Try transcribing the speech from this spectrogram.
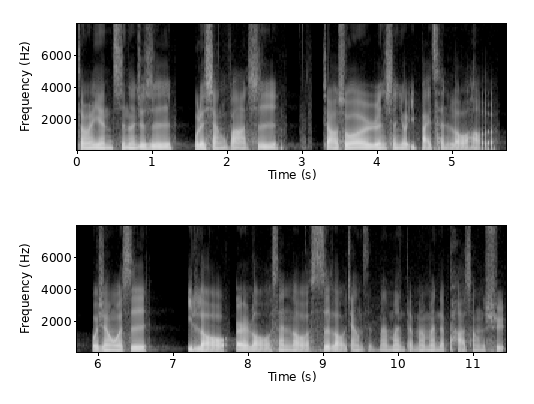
总而言之呢，就是我的想法是，假如说人生有一百层楼好了，我希望我是一楼、二楼、三楼、四楼这样子，慢慢的、慢慢的爬上去。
